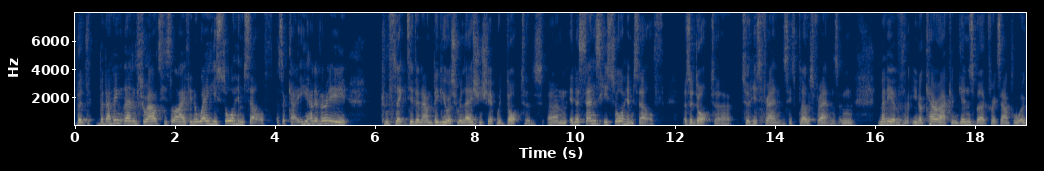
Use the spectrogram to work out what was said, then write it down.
but but I think then throughout his life, in a way, he saw himself as a he had a very conflicted and ambiguous relationship with doctors. Um, in a sense, he saw himself as a doctor to his friends, his close friends. And many of, you know, Kerouac and Ginsberg, for example, were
